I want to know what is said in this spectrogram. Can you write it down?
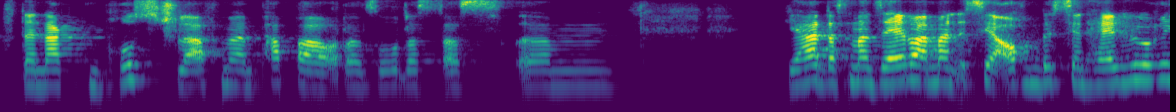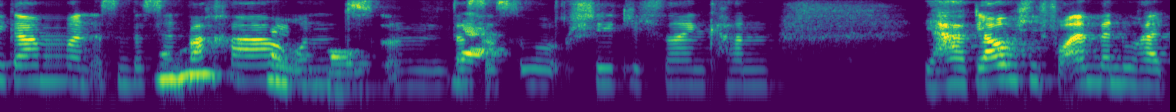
auf der nackten Brust schlafen beim Papa oder so, dass das ähm, ja, dass man selber, man ist ja auch ein bisschen hellhöriger, man ist ein bisschen mhm, wacher genau. und, und ähm, dass ja. das so schädlich sein kann. Ja, glaube ich nicht, vor allem wenn du halt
